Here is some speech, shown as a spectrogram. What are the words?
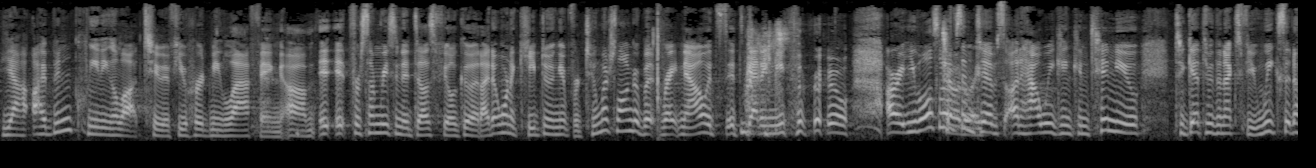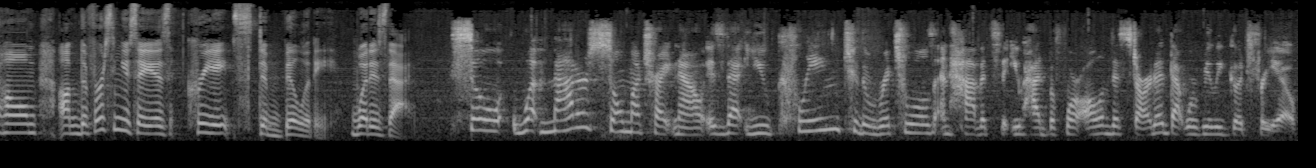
Yeah, I've been cleaning a lot too. If you heard me laughing, um, it, it, for some reason it does feel good. I don't want to keep doing it for too much longer, but right now it's it's getting me through. All right, you also totally. have some tips on how we can continue to get through the next few weeks at home. Um, the first thing you say is create stability. What is that? So, what matters so much right now is that you cling to the rituals and habits that you had before all of this started that were really good for you.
